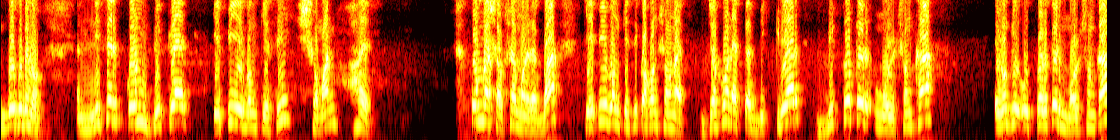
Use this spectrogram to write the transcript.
বলছি দেখো, নিচের কোন বিক্রয় কেপি এবং কেসি সমান হয়? তোমরা সবসময় মনে রাখবা কেপি এবং কেসি কখন সমান হয়? যখন একটা বিক্রিয়ার বিক্রকের মূল সংখ্যা এবং কি উৎপাদকের মোল সংখ্যা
